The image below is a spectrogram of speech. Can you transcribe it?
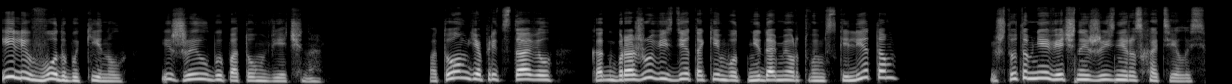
или в воду бы кинул, и жил бы потом вечно. Потом я представил, как брожу везде таким вот недомёртвым скелетом, и что-то мне вечной жизни расхотелось.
